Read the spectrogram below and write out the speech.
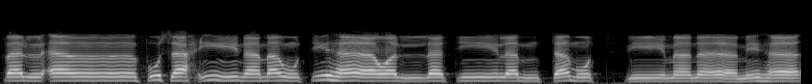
يتوفى الأنفس حين موتها والتي لم تمت في منامها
